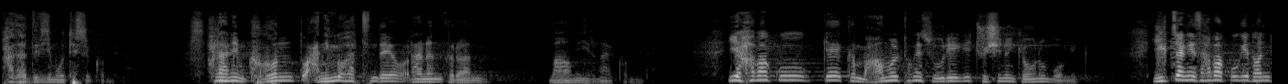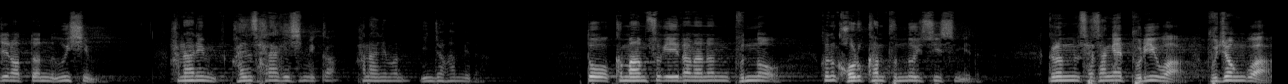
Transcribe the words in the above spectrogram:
받아들이지 못했을 겁니다. 하나님, 그건 또 아닌 것 같은데요. 라는 그러한 마음이 일어날 겁니다. 이 하박국의 그 마음을 통해서 우리에게 주시는 교훈은 뭡니까? 일장에서 하박국이 던진 어떤 의심, 하나님 과연 살아계십니까? 하나님은 인정합니다. 또 그 마음속에 일어나는 분노, 그건 거룩한 분노일 수 있습니다. 그런 세상의 불의와 부정과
